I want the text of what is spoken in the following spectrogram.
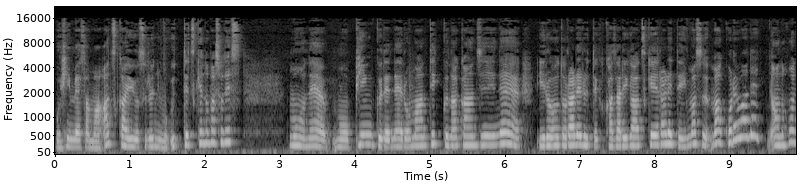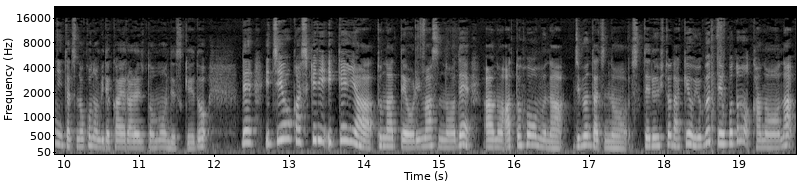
お姫様扱いをするにもうってつけの場所です。もうねもうピンクでねロマンティックな感じにね彩られるっていうか飾りが付けられています。まあこれはねあの本人たちの好みで変えられると思うんですけど。で一応貸し切り一軒家となっておりますのであのアットホームな自分たちの知ってる人だけを呼ぶっていうことも可能な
